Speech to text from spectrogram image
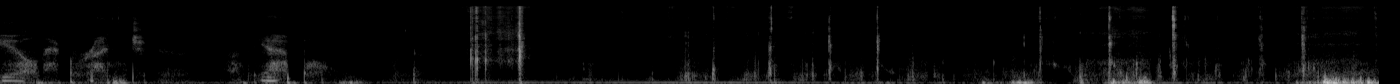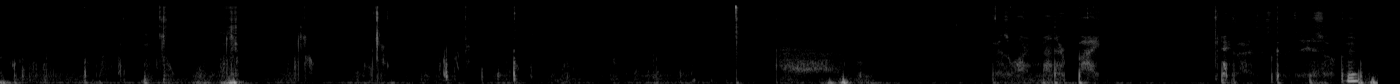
feel that crunch of the apple. You guys want another bite? Hey guys, it's gonna taste so good.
